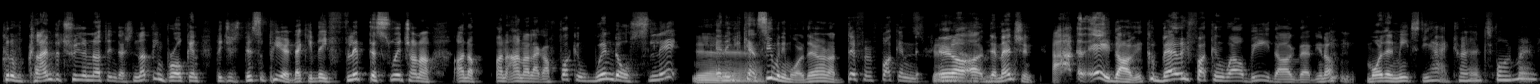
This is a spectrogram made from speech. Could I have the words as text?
could have climbed the tree or nothing. There's nothing broken. They just disappeared. Like if they flip the switch on a on a on, on a like a fucking window slit, yeah. and then you can't see them anymore. They're on a different fucking you know uh, dimension. Ah, hey, dog, it could very fucking well be, dog, that you know more than meets the eye. Transformers.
